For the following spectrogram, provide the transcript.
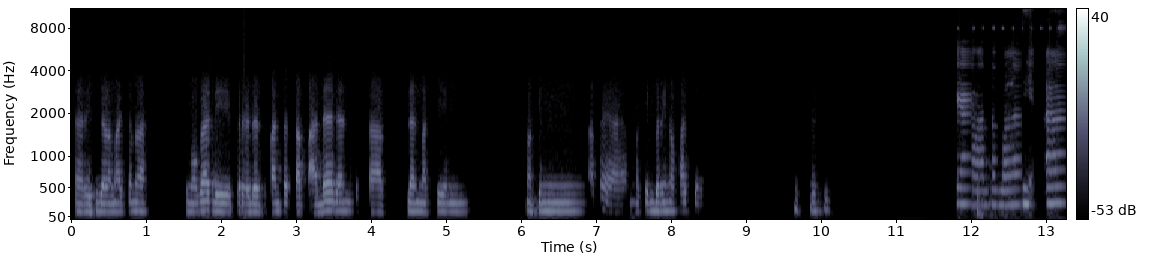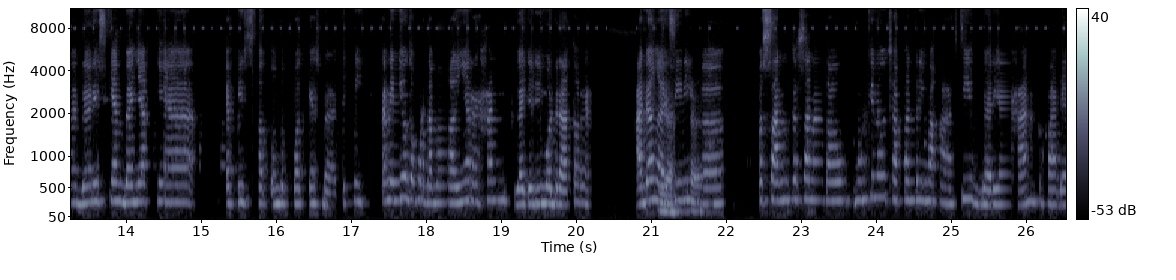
dari segala macam lah. Semoga di periode depan tetap ada dan tetap dan makin makin apa ya makin berinovasi Itu sih. Ya, mantap banget nih. Eh, dari sekian banyaknya episode untuk podcast batik nih, kan ini untuk pertama kalinya Rehan nggak jadi moderator ya. Ada nggak Iya. sih nih eh, pesan-kesan atau mungkin ucapan terima kasih dari Rehan kepada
